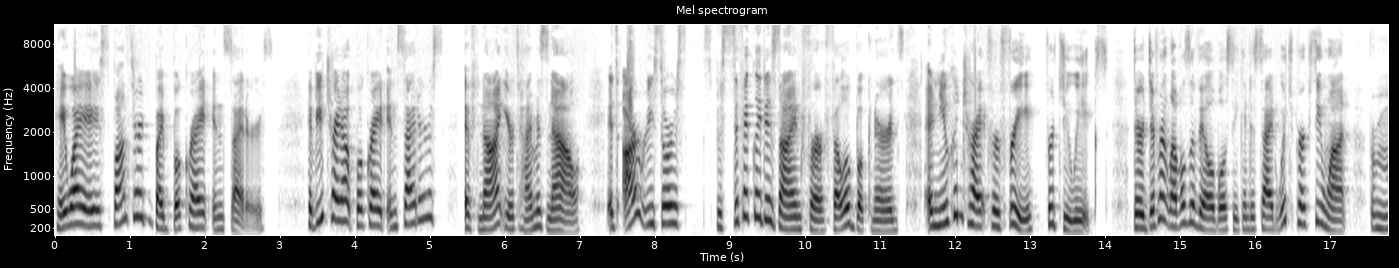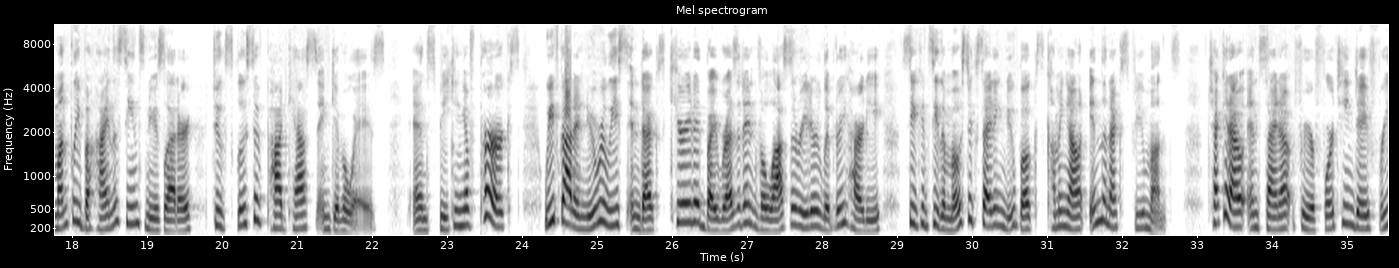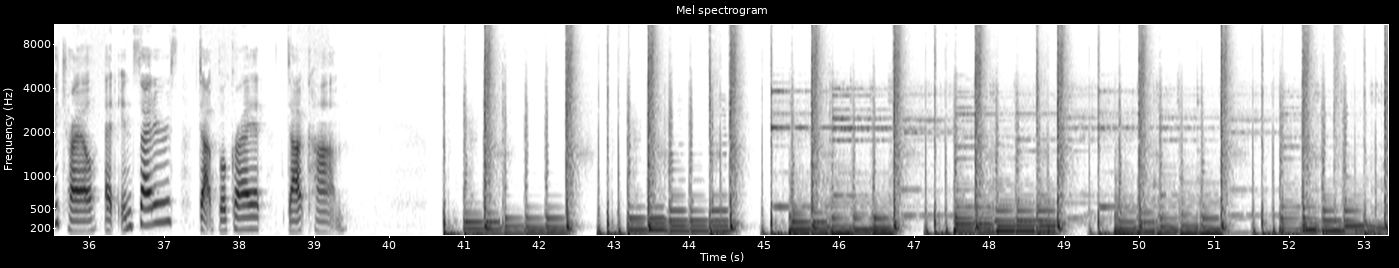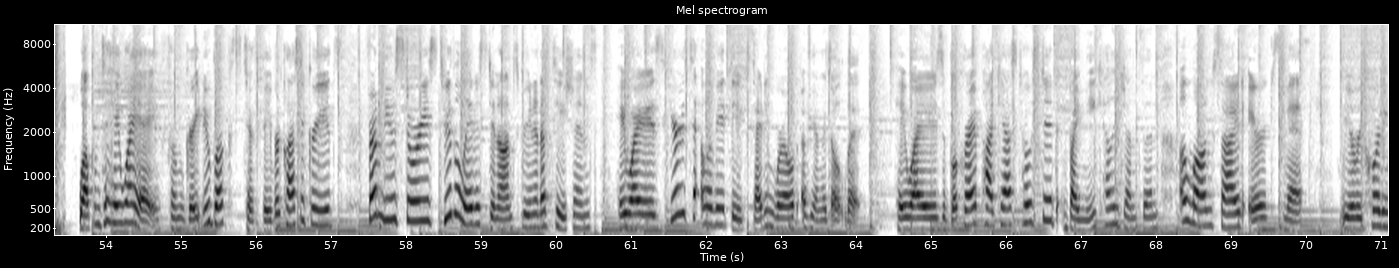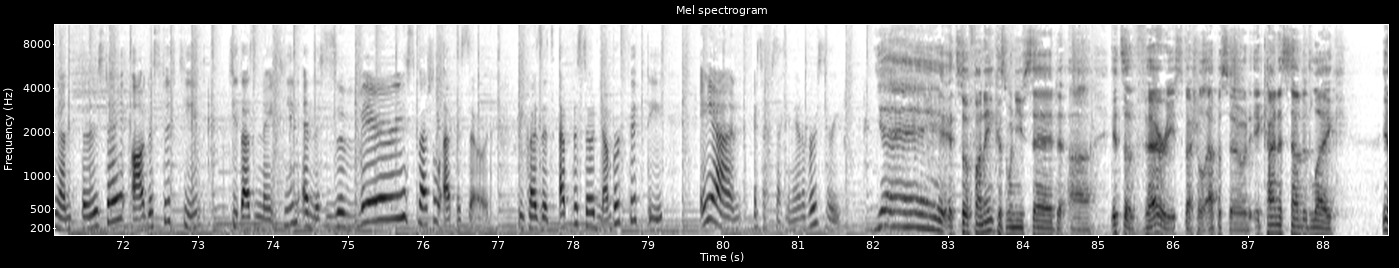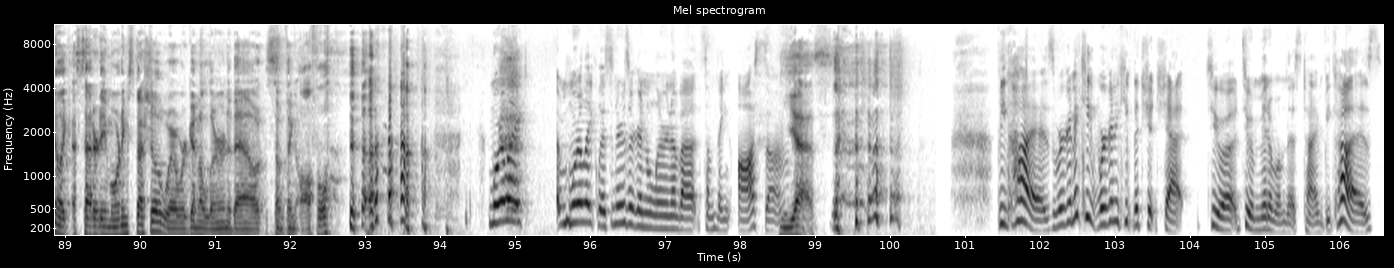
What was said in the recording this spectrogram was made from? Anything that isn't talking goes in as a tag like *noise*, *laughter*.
Hey YA is sponsored by Bookriot Insiders. Have you tried out Bookriot Insiders? If not, your time is now. It's our resource specifically designed for our fellow book nerds, and you can try it for free for two weeks. There are different levels available so you can decide which perks you want, from a monthly behind the scenes newsletter to exclusive podcasts and giveaways. And speaking of perks, we've got a new release index curated by resident Velocireader Liberty Hardy so you can see the most exciting new books coming out in the next few months. Check it out and sign up for your 14 day free trial at insiders.bookriot.com. Welcome to Hey YA, from great new books to favorite classic reads, from news stories to the latest in on screen adaptations. Hey YA is here to elevate the exciting world of young adult lit. Hey YA is a Book Riot podcast hosted by me, Kelly Jensen, alongside Eric Smith. We are recording on Thursday, August 15th, 2019, and this is a very special episode because it's episode number 50 and it's our second anniversary. Yay! It's so funny because when you said uh, it's a very special episode, it kind of sounded like, you know, like a Saturday morning special where we're going to learn about something awful. *laughs* more like more like listeners are going to learn about something awesome. Yes. *laughs* because we're going to keep we're going to keep the chit chat to a to a minimum this time because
